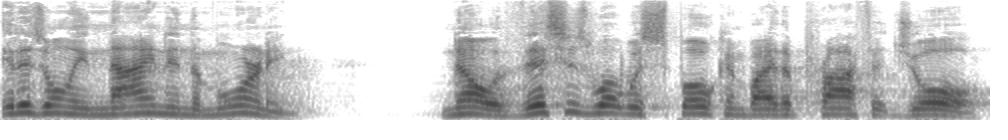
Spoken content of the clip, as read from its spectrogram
It is only nine in the morning. No, this is what was spoken by the prophet Joel.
